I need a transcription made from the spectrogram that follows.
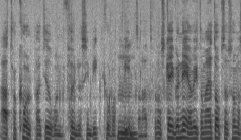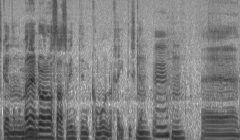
att ha koll på att djuren följer sin viktkurva på Mm. vintern. Att, för de ska ju gå ner i vikt, de äter upp sig som ska äta. Mm. Men ändå någonstans så vi inte, inte kommer under kritiska. Mm. Mm. Mm. Eh,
